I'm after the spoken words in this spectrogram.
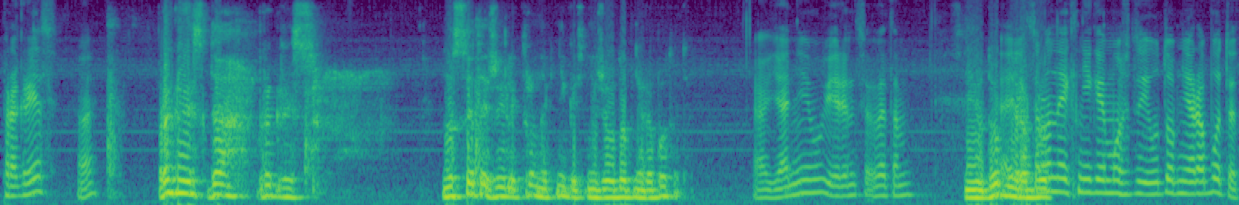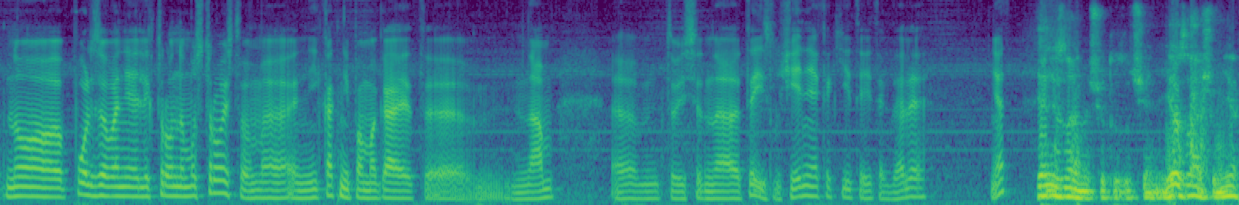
Прогресс, а? Прогресс, да, прогресс. Но с этой же электронной книгой с ней же удобнее работать. А я не уверен в этом. Работать. книгой может и удобнее работать, но пользование электронным устройством э, никак не помогает э, нам. Э, то есть на это излучения какие-то и так далее. Нет? Я не знаю насчет изучения. Я знаю, что мне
